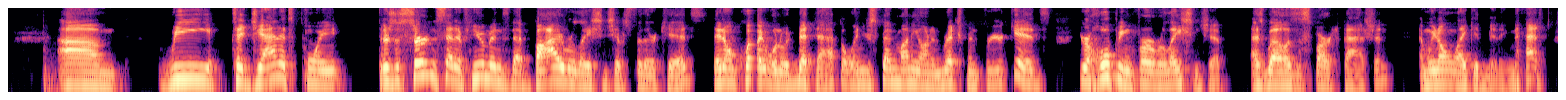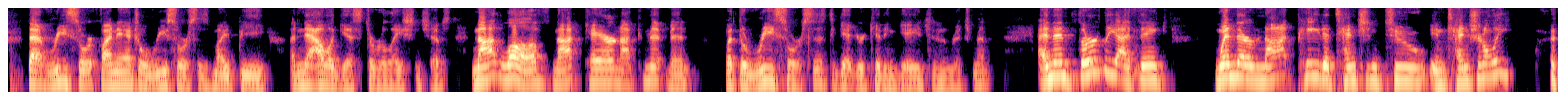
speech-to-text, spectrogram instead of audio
Um, we, to Janet's point, there's a certain set of humans that buy relationships for their kids. They don't quite want to admit that, but when you spend money on enrichment for your kids, you're hoping for a relationship as well as a sparked passion and we don't like admitting that that resource financial resources might be analogous to relationships. Not love not care not commitment but the resources to get your kid engaged in enrichment. And then thirdly i think when they're not paid attention to intentionally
